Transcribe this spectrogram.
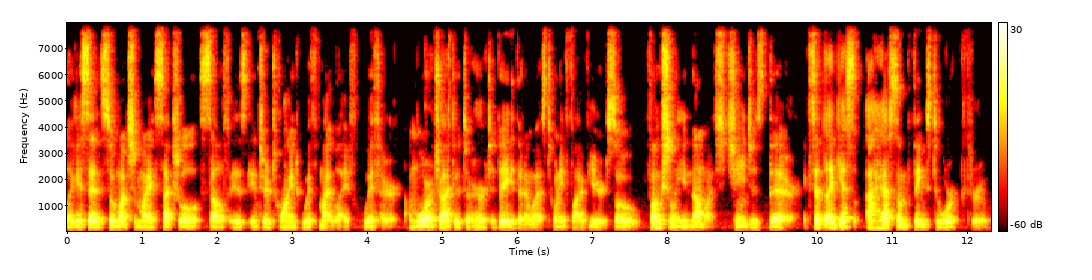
Like I said, so much of my sexual self is intertwined with my life with her. I'm more attracted to her today than I was 25 years, so functionally not much changes there. Except I guess I have some things to work through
